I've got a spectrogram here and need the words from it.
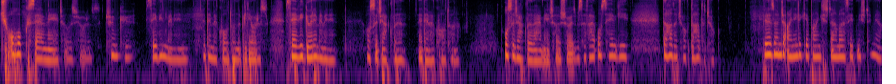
Çok sevmeye çalışıyoruz. Çünkü sevilmemenin ne demek olduğunu biliyoruz. Sevgi görememenin, o sıcaklığın ne demek olduğunu. O sıcaklığı vermeye çalışıyoruz bu sefer. O sevgiyi daha da çok, daha da çok Biraz önce annelik yapan kişiden bahsetmiştim ya.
